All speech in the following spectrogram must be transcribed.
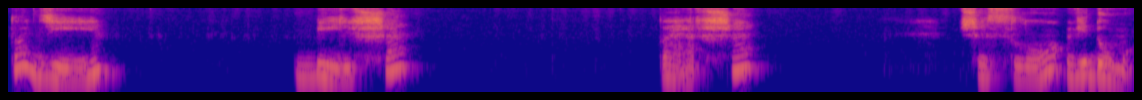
Тоді більше перше число відомо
